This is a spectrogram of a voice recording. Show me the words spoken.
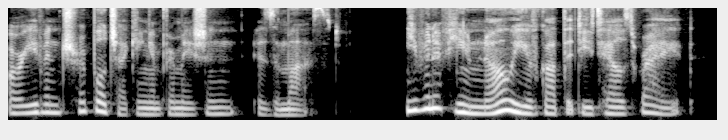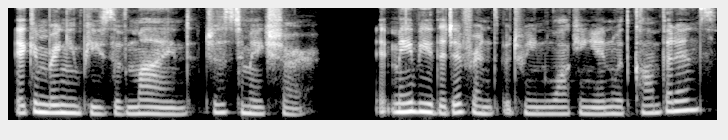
or even triple checking information is a must. Even if you know you've got the details right, it can bring you peace of mind just to make sure. It may be the difference between walking in with confidence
